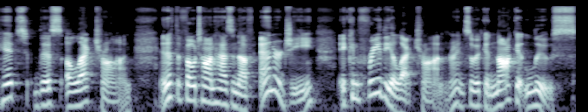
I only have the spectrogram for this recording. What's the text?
hit this electron. And if the photon has enough energy, it can free the electron, right? So it can knock it loose.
